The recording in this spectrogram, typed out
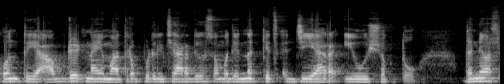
कोणतंही अपडेट नाही मात्र पुढील चार दिवसामध्ये नक्कीच जी आर येऊ शकतो. धन्यवाद सर.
